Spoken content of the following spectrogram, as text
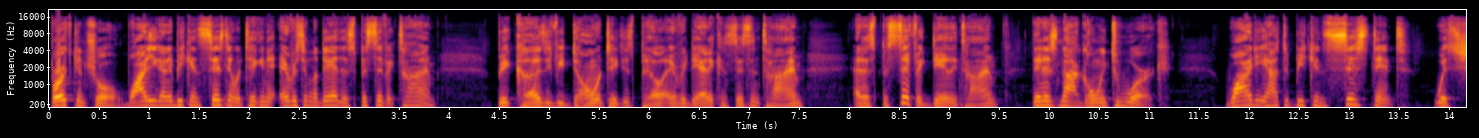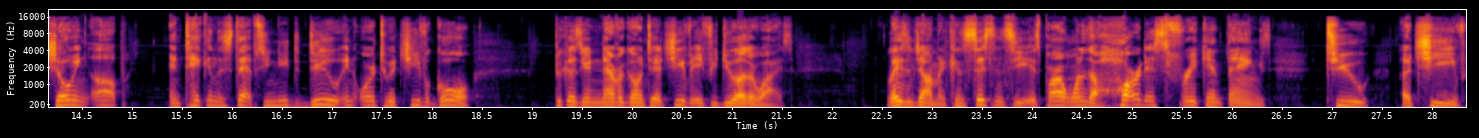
Birth control. Why do you got to be consistent with taking it every single day at a specific time? Because if you don't take this pill every day at a consistent time, at a specific daily time, then it's not going to work. Why do you have to be consistent with showing up and taking the steps you need to do in order to achieve a goal? Because you're never going to achieve it if you do otherwise. Ladies and gentlemen, consistency is probably one of the hardest freaking things to achieve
